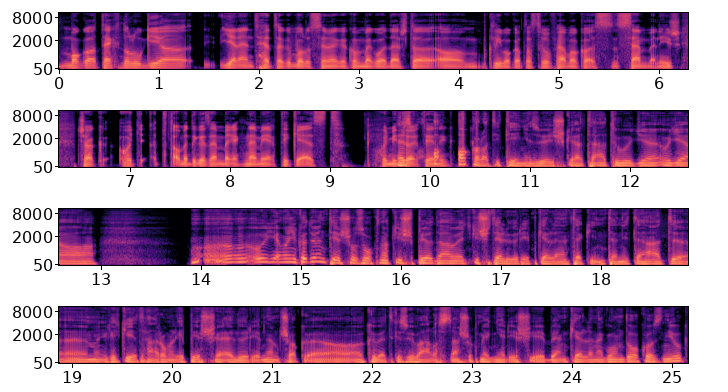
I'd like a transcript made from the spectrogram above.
maga a technológia jelenthet valószínűleg a megoldást a, a klímakatasztrófával szemben is, csak hogy ameddig az emberek nem értik ezt, hogy mi Ez történik. A, akarati tényező is kell, tehát úgy, ugye a, Ugye mondjuk a döntéshozóknak is például egy kicsit előrébb kellene tekinteni, tehát mondjuk egy két-három lépéssel előrébb, nem csak a következő választások megnyerésében kellene gondolkozniuk.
